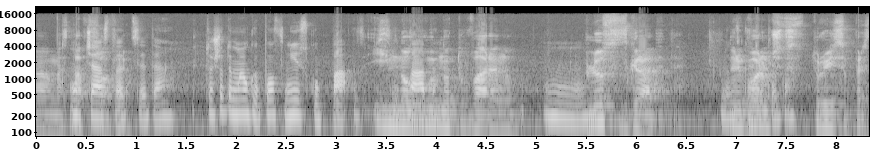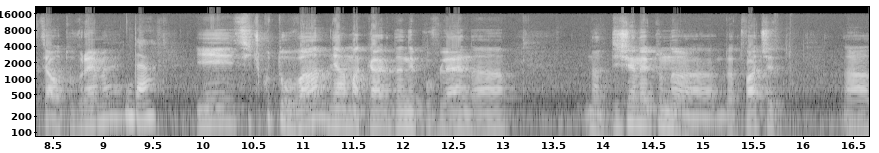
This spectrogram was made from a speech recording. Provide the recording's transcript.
а, места Участват в София. се, да. Защото е малко и по-низко па... И много пада. натоварено. Mm. Плюс сградите. Плюс да не говорим, че да. строи се през цялото време. Да. И всичко това няма как да не повлияе на, на дишането, на, на това, че а,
